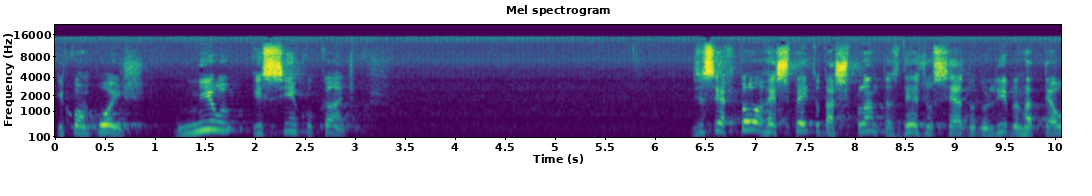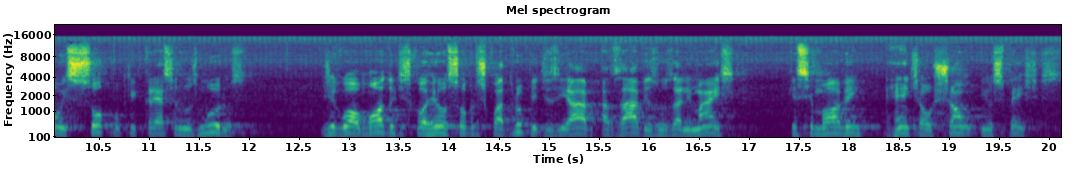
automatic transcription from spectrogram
e compôs mil e cinco cânticos. Dissertou a respeito das plantas, desde o cedro do Líbano até o isopo que cresce nos muros. De igual modo, discorreu sobre os quadrúpedes e as aves, os animais que se movem rente ao chão e os peixes.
